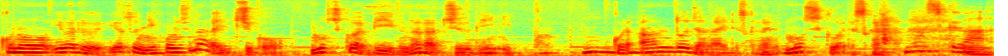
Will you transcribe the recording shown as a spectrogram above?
このいわゆる要するに日本酒なら1合もしくはビールなら中瓶1本。これ「アンド」じゃないですからね。もしくはですから。もしくは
